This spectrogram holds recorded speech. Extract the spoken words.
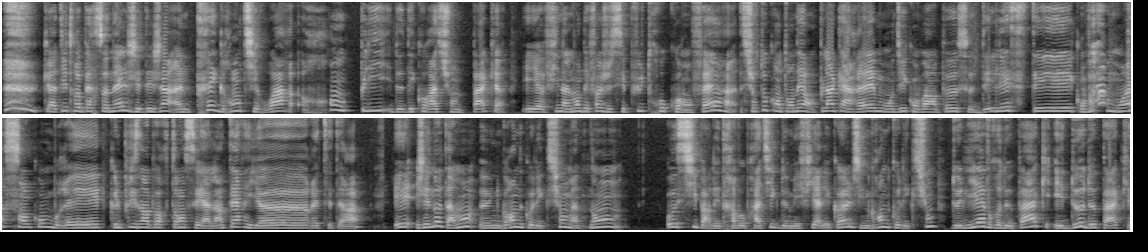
qu'à titre personnel, j'ai déjà un très grand tiroir rempli de décorations de Pâques. Et euh, finalement, des fois, je sais plus trop quoi en faire. Surtout quand on est en plein carême où on dit qu'on va un peu se délester, qu'on va moins s'encombrer, que le plus important c'est à l'intérieur, etc. Et j'ai notamment une grande collection maintenant aussi par les travaux pratiques de mes filles à l'école, j'ai une grande collection de lièvres de Pâques et d'œufs de Pâques.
